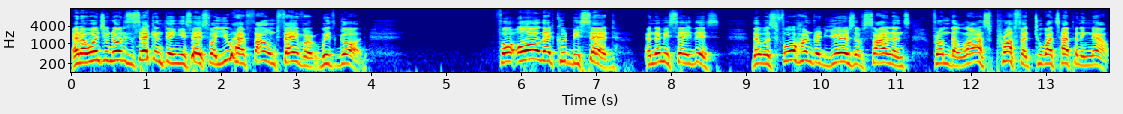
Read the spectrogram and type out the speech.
And I want you to notice the second thing he says, For you have found favor with God. For all that could be said, and let me say this there was 400 years of silence from the last prophet to what's happening now.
